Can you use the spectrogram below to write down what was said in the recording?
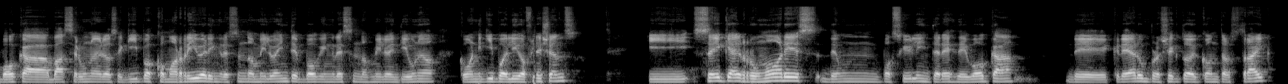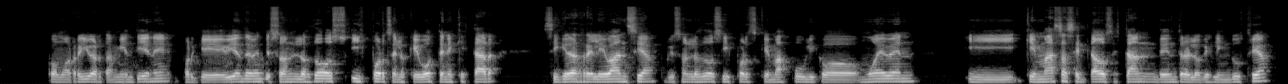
Boca va a ser uno de los equipos, como River ingresó en 2020, Boca ingresa en 2021 como un equipo de League of Legends. Y sé que hay rumores de un posible interés de Boca de crear un proyecto de Counter-Strike, como River también tiene, porque evidentemente son los dos esports en los que vos tenés que estar si querés relevancia, porque son los dos esports que más público mueven y que más aceptados están dentro de lo que es la industria.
